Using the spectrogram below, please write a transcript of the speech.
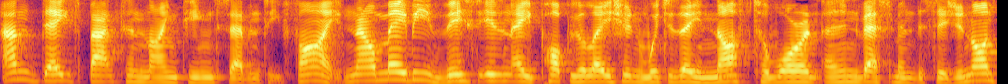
and dates back to 1975. Now, maybe this isn't a population which is enough to warrant an investment decision on,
